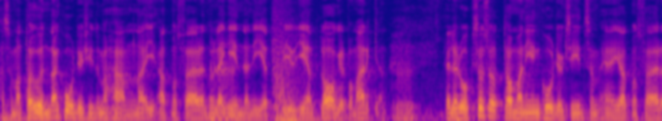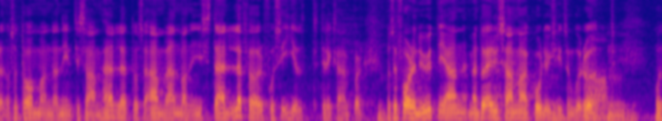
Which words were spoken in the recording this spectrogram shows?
alltså man tar undan koldioxid och hamnar i atmosfären och lägger in den i ett biogent lager på marken. Eller också så tar man in koldioxid som är i atmosfären och så tar man den in till samhället och så använder man den istället för fossilt till exempel. Och så får den ut igen, men då är det ju samma koldioxid som går runt. Och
